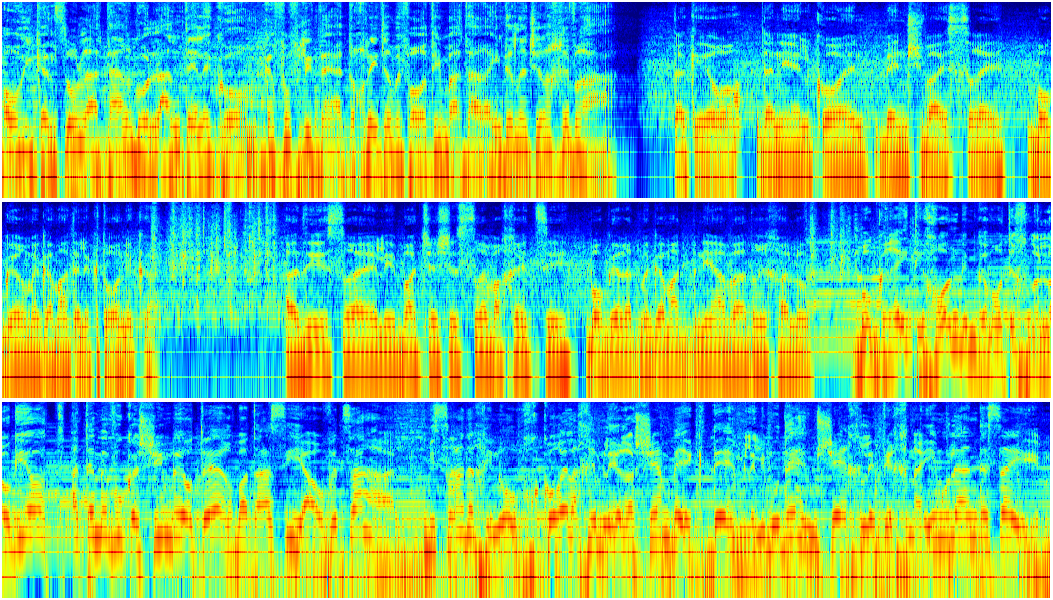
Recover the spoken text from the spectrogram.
או היכנסו לאתר גולן טלקום. כפוף לתנאי התוכנית המפורטים באתר האינטרנט של החברה. תכירו, דניאל כהן, בן 17, בוגר מגמת אלקטרוניקה. עדי ישראלי, בת 16 וחצי, בוגרת מגמת בנייה ואדריכלות. בוגרי תיכון במגמות טכנולוגיות? אתם מבוקשים ביותר בתעשייה ובצה"ל. משרד החינוך קורא לכם להירשם בהקדם ללימודי המשך לטכנאים ולהנדסאים,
